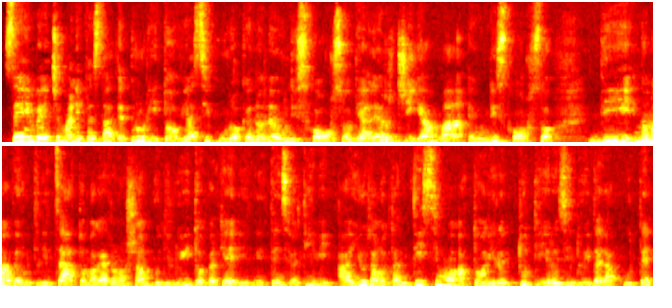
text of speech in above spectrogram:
se invece manifestate prurito vi assicuro che non è un discorso di allergia ma è un discorso di non aver utilizzato magari uno shampoo diluito perché i tensioattivi aiutano tantissimo a togliere tutti i residui della cute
